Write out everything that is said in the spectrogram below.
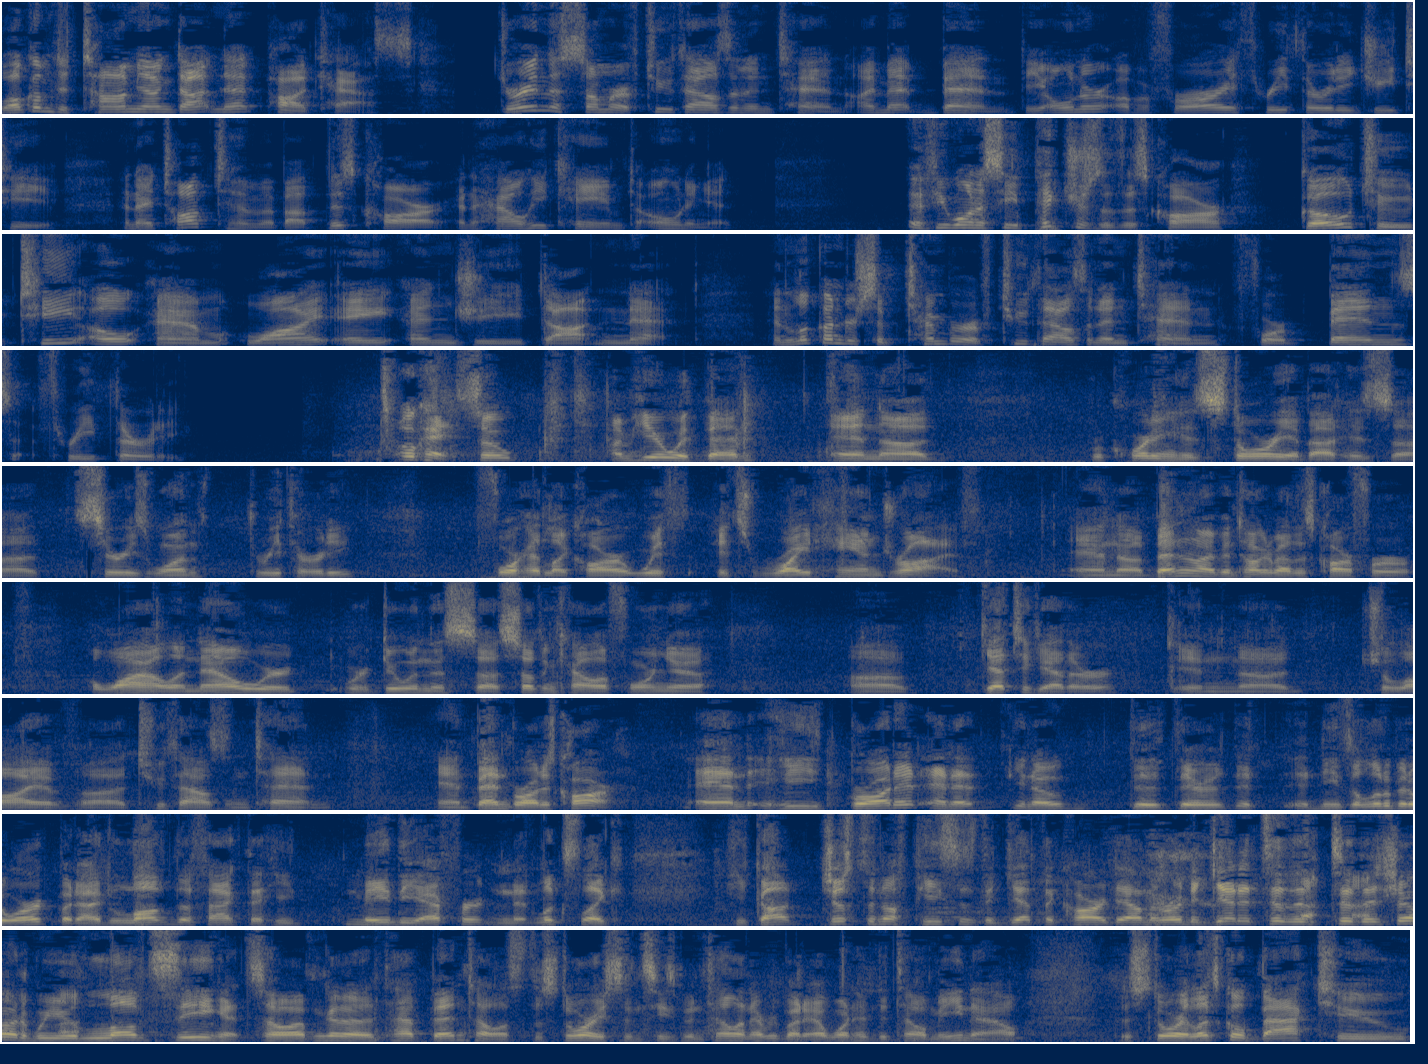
Welcome to TomYang.net podcasts. During the summer of 2010, I met Ben, the owner of a Ferrari 330 GT, and I talked to him about this car and how he came to owning it. If you want to see pictures of this car, go to tomyang.net and look under September of 2010 for Ben's 330. Okay, so I'm here with Ben and uh, recording his story about his uh, Series 1 330 four headlight car with its right hand drive. And uh, Ben and I have been talking about this car for a while, and now we're we're doing this uh, Southern California uh, get together in uh, July of uh, 2010. And Ben brought his car, and he brought it, and it you know the, there it, it needs a little bit of work, but I love the fact that he made the effort, and it looks like he got just enough pieces to get the car down the road to get it to the to the show, and we loved seeing it. So I'm gonna have Ben tell us the story since he's been telling everybody. I want him to tell me now the story. Let's go back to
